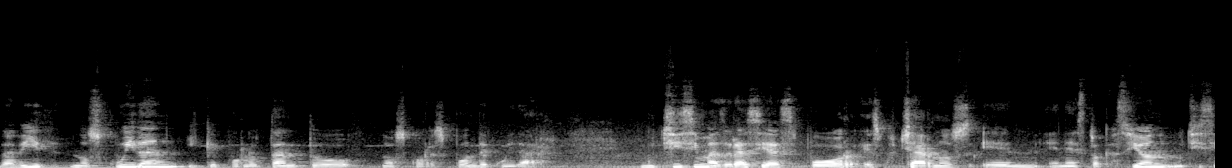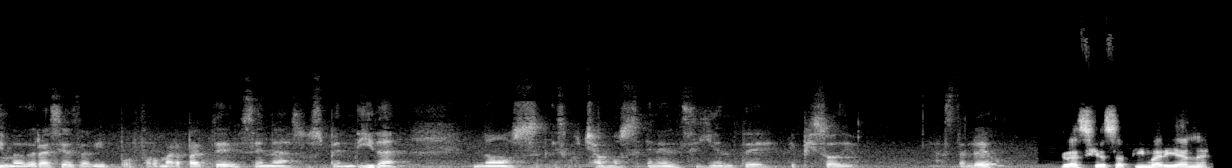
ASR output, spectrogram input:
David, nos cuidan y que por lo tanto nos corresponde cuidar. Muchísimas gracias por escucharnos en, en esta ocasión. Muchísimas gracias David por formar parte de Escena Suspendida. Nos escuchamos en el siguiente episodio. Hasta luego. Gracias a ti, Mariana.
